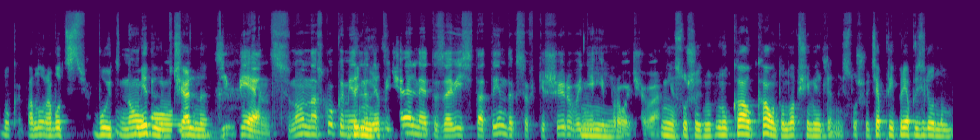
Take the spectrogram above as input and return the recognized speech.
ну, как оно работать будет ну, медленно, печально. Depends. Ну, насколько медленно, да печально, это зависит от индексов, кеширования не, и прочего. Не, слушай, ну, ну каунт, он вообще медленный. Слушай, у тебя при, при определенном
